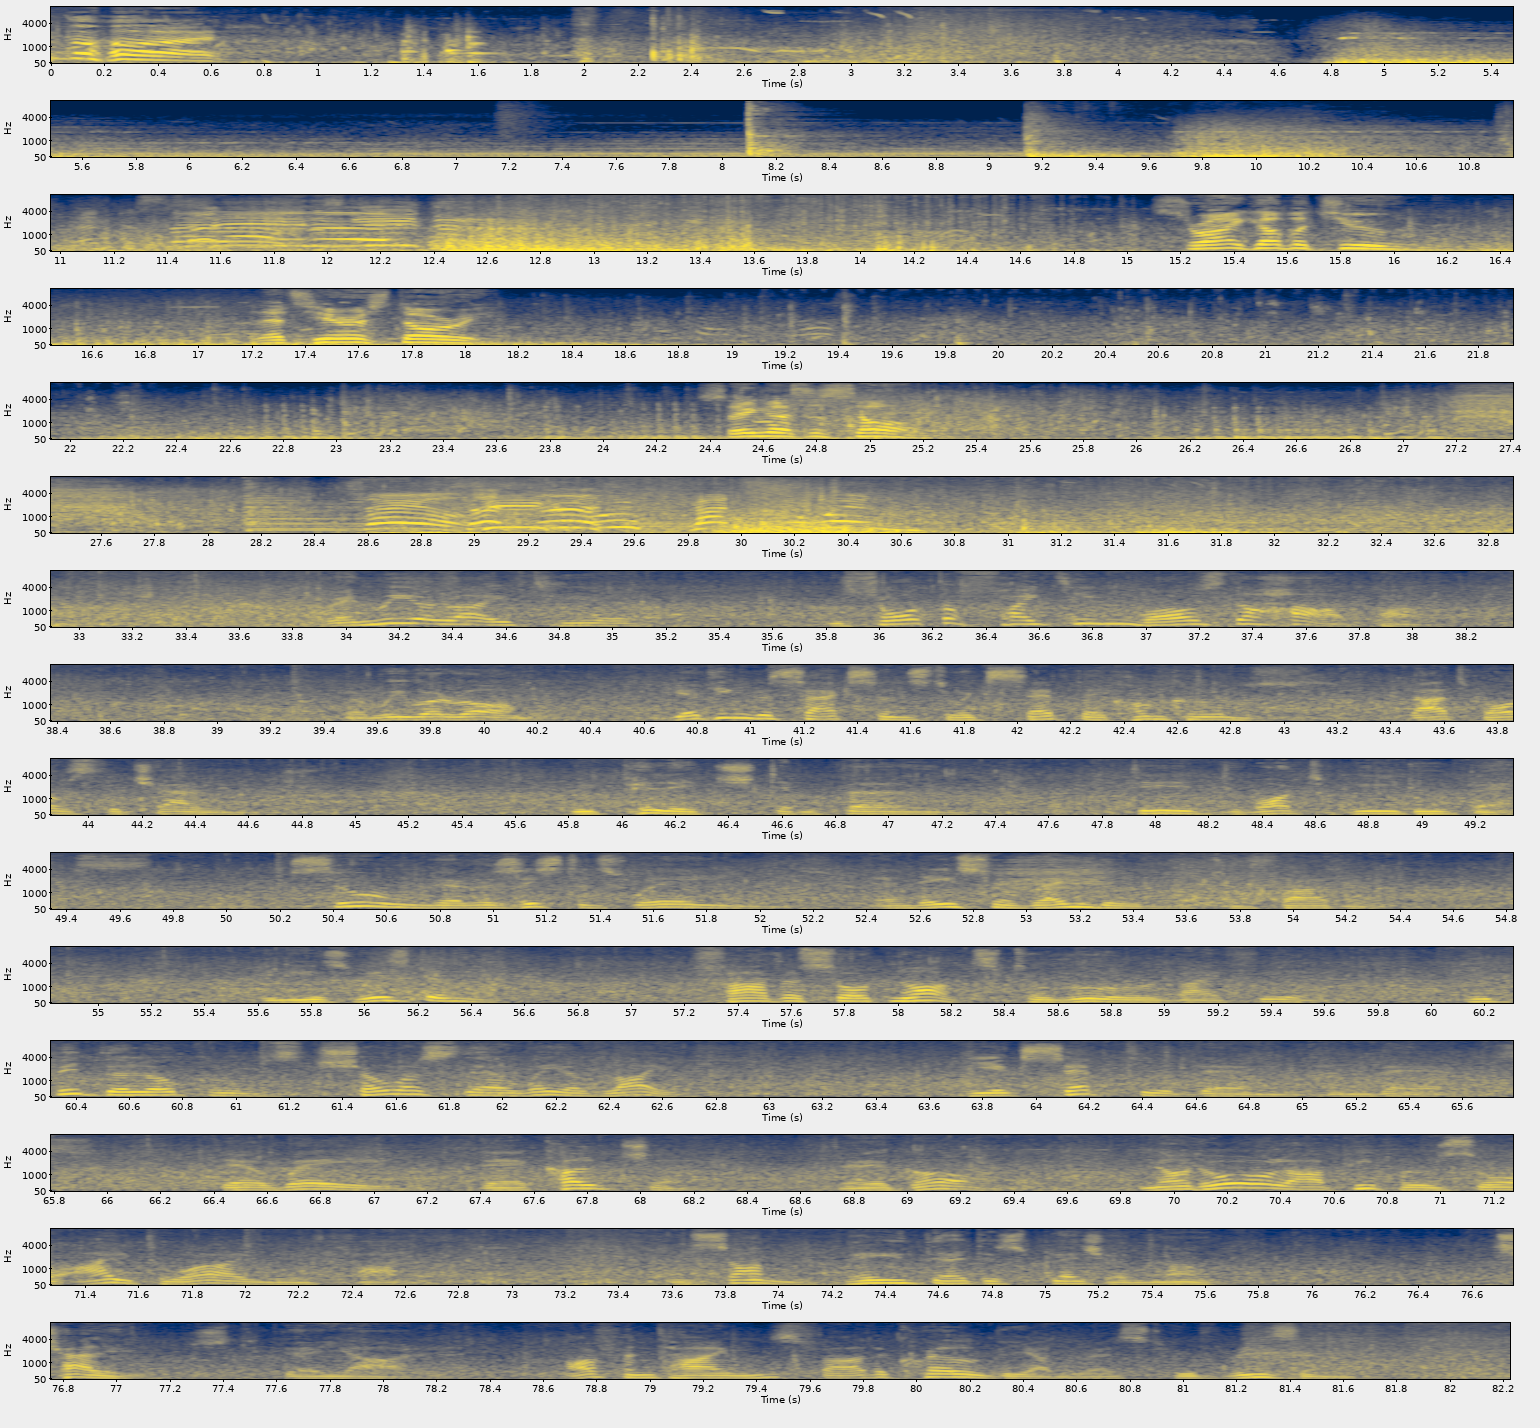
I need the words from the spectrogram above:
Eivor! Strike up a tune. Let's hear a story. Sing us a song. Sail! Catch the wind! When we arrived here, we thought the fighting was the hard part. But we were wrong. Getting the Saxons to accept their conquerors, that was the challenge. We pillaged and burned, did what we do best. Soon their resistance waned, and they surrendered to Father. In his wisdom, Father sought not to rule by fear. He bid the locals show us their way of life. He accepted them and theirs, their way, their culture, their God. Not all our people saw eye to eye with Father, and some made their displeasure known, challenged their Jarl. Oftentimes, Father quelled the unrest with reason.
